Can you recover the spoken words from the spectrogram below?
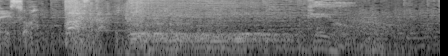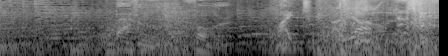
Adesso, basta! KO. Battle four. Fight! Andiamo!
